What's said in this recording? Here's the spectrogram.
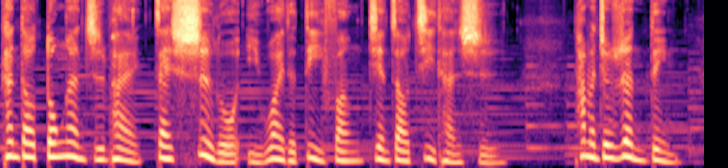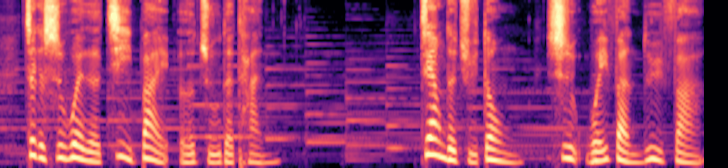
看到东岸支派在示罗以外的地方建造祭坛时，他们就认定这个是为了祭拜而筑的坛。这样的举动是违反律法、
